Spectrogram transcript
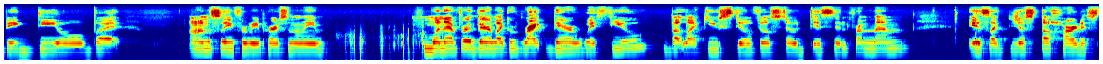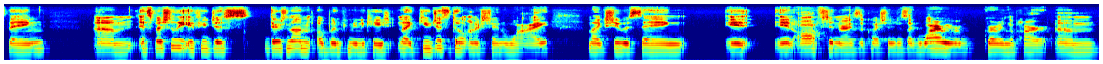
big deal but honestly, for me personally, whenever they're like right there with you, but like you still feel so distant from them, is like just the hardest thing. Um, especially if you just there's not an open communication, like you just don't understand why. Like she was saying, it it often raises the question, just like why are we growing apart? Um,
